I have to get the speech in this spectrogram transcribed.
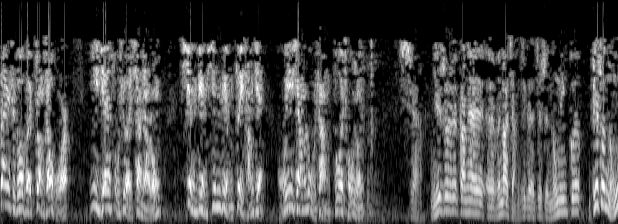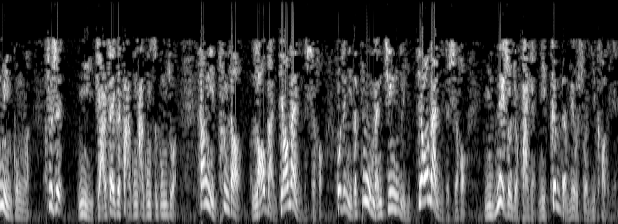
三十多个壮小伙，一间宿舍像鸟笼。性病、心病最常见，回乡路上多愁容。是啊，你就说是刚才呃文道讲这个，就是农民工，别说农民工了，就是。你假如在一个大公大公司工作，当你碰到老板刁难你的时候，或者你的部门经理刁难你的时候，你那时候就发现你根本没有所依靠的人。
